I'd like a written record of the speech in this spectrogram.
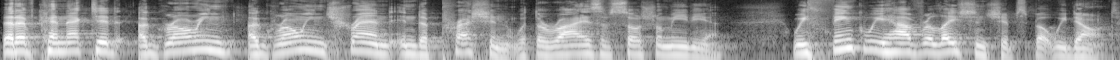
that have connected a growing, a growing trend in depression with the rise of social media. We think we have relationships, but we don't.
